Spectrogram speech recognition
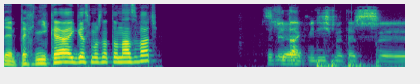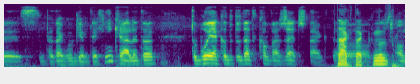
nie wiem, technikę, I guess można to nazwać? W sumie tak, mieliśmy też y, z pedagogiem technikę, ale to, to było jako dodatkowa rzecz, tak? To Tak, tak, no, On,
